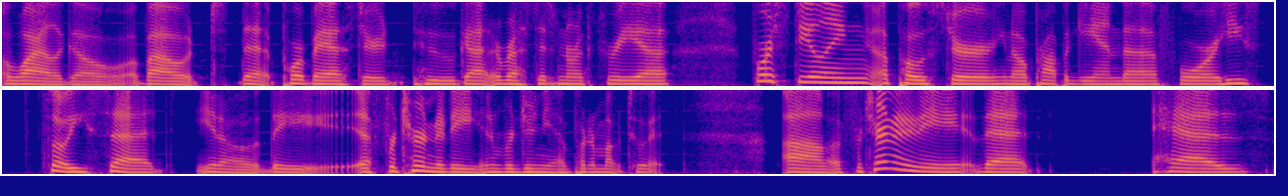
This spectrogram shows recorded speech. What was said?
a while ago about that poor bastard who got arrested in North Korea for stealing a poster, you know, propaganda for he's so he said, you know, the fraternity in Virginia put him up to it. Um, a fraternity that has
